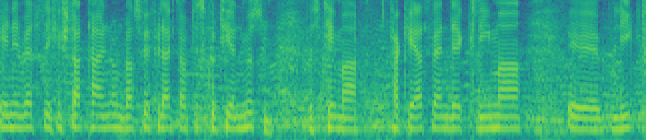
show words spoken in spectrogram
in den westlichen Stadtteilen und was wir vielleicht auch diskutieren müssen. Das Thema Verkehrswende, Klima äh, liegt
